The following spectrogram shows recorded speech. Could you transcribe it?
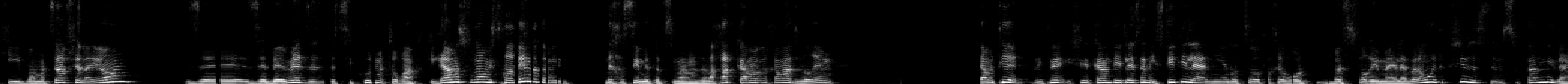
כי במצב של היום, זה, זה באמת, זה, זה סיכון מטורף. כי גם הספרים המסחריים לא תמיד מכסים את עצמם, זה לאחת כמה וכמה דברים... גם תראה, לפני שהקמתי את לסה ניסיתי לעניין הוצאות אחרות בספרים האלה, אבל אמרו לי, תקשיב, זה, זה מסוכן מדי.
